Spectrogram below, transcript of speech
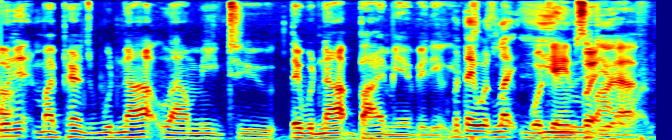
wouldn't. My parents would not allow me to. They would not buy me a video game. but they would let What you games did buy you have? one.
